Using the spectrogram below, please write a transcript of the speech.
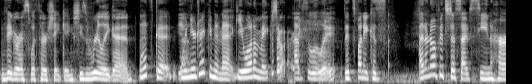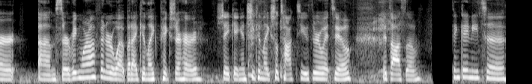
vigorous with her shaking. She's really good. That's good. Yeah. When you're drinking an egg, you want to make sure. Absolutely. It's funny because I don't know if it's just I've seen her um, serving more often or what, but I can like picture her shaking and she can like, she'll talk to you through it too. It's awesome. I think I need to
